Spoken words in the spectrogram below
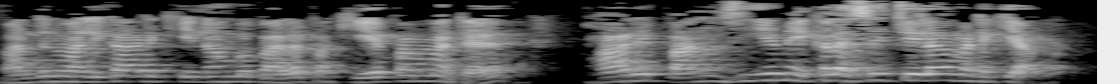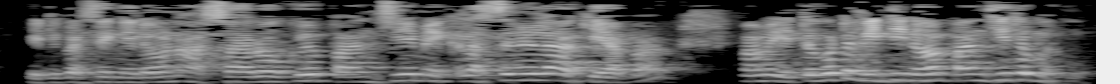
බන්දුල මල්ලිකාට කියනවා ඔබ බලප කියපම් මට පාරේ 500ම එකලස් වෙච්ච වෙලාව මට කියපන්. පිටිපස්සෙන් එළවන අසාරෝකය 500ම එකලස් වෙන වෙලාව කියපන්. මම එතකොට විදිනවා 500ටමද.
